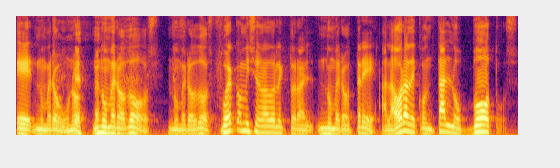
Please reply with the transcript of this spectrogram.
Eh, número uno. número dos, número dos, fue comisionado electoral. Número tres, a la hora de contar los votos,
